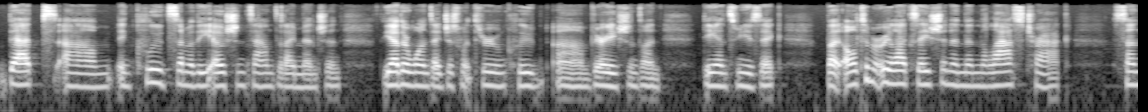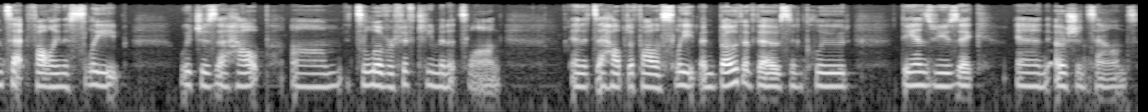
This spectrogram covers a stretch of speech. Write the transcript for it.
that um, includes some of the ocean sounds that I mentioned. The other ones I just went through include um, variations on Dan's music, but ultimate relaxation. And then the last track, Sunset Falling Asleep, which is a help. Um, it's a little over 15 minutes long, and it's a help to fall asleep. And both of those include Dan's music and ocean sounds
